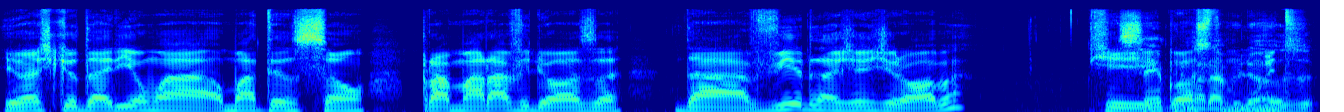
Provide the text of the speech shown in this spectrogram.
Eu acho que eu daria uma, uma atenção pra maravilhosa da Virna Jandiroba, que Sempre gosto muito.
